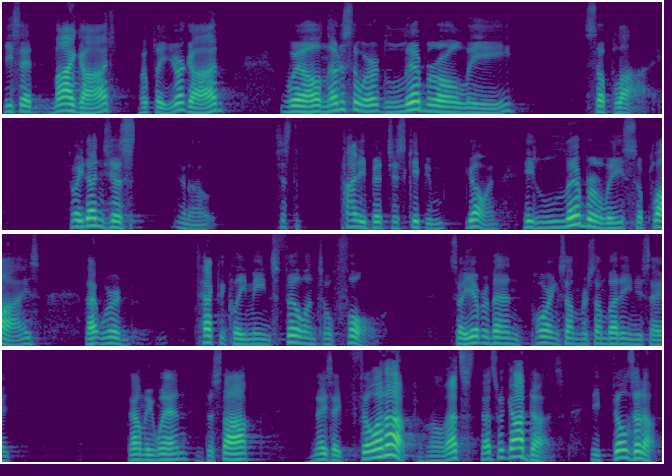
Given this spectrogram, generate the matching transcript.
He said, My God, hopefully your God, will, notice the word, liberally supply. So he doesn't just, you know, just a tiny bit, just keep you going. He liberally supplies that word technically means fill until full. So you ever been pouring something for somebody and you say, Tell me when to stop? And they say, fill it up. Well, that's, that's what God does. He fills it up.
